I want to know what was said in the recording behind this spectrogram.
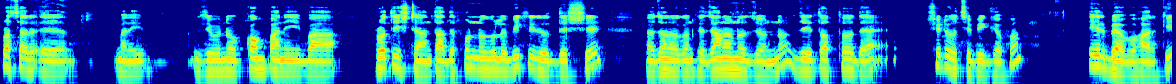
প্রচার মানে বিভিন্ন কোম্পানি বা প্রতিষ্ঠান তাদের পণ্যগুলো বিক্রির উদ্দেশ্যে জনগণকে জানানোর জন্য যে তথ্য দেয়, সেটা হচ্ছে বিজ্ঞাপন। এর ব্যবহার কি?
